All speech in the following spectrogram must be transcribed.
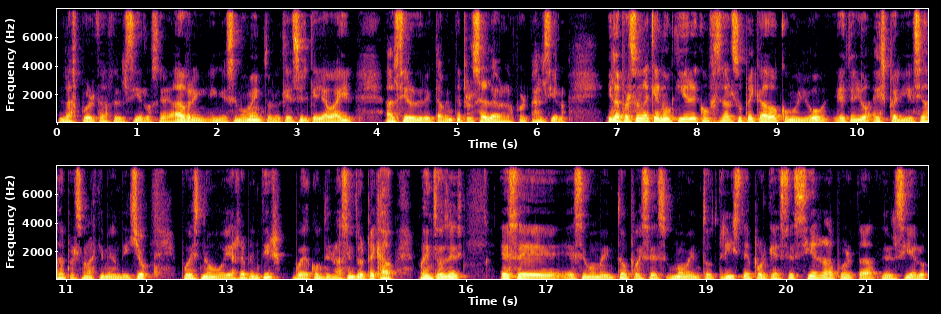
las puertas del cielo se abren en ese momento. No quiere decir que ya va a ir al cielo directamente, pero se le abren las puertas del cielo. Y la persona que no quiere confesar su pecado, como yo he tenido experiencias de personas que me han dicho, pues no voy a arrepentir, voy a continuar haciendo el pecado. Pues entonces ese, ese momento pues es un momento triste porque se cierra la puerta del cielo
